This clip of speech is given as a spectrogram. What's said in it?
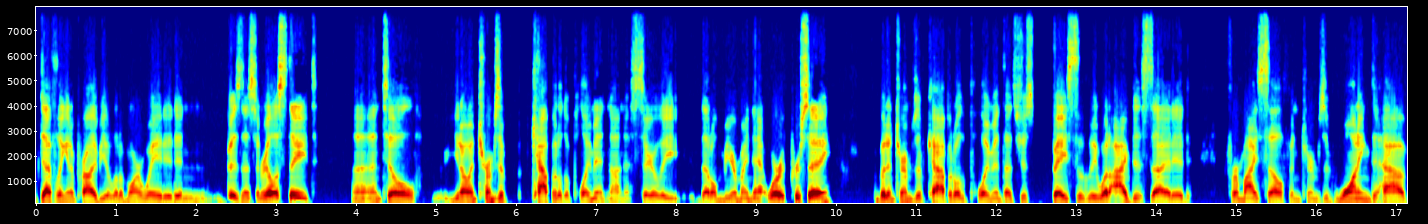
definitely going to probably be a little more weighted in business and real estate uh, until, you know, in terms of capital deployment, not necessarily that'll mirror my net worth per se, but in terms of capital deployment, that's just basically what I've decided for myself in terms of wanting to have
